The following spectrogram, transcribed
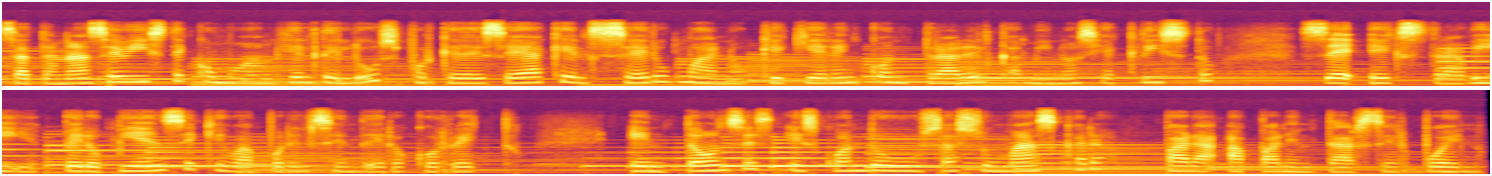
Satanás se viste como ángel de luz porque desea que el ser humano que quiere encontrar el camino hacia Cristo se extravíe, pero piense que va por el sendero correcto. Entonces es cuando usa su máscara para aparentar ser bueno,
